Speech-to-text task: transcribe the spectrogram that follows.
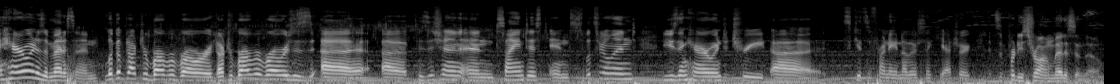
heroin is a medicine. Look up Dr. Barbara Broers. Dr. Barbara Broers is a, a, physician and scientist in Switzerland using heroin to treat uh, schizophrenia and other psychiatric. It's a pretty strong medicine, though.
